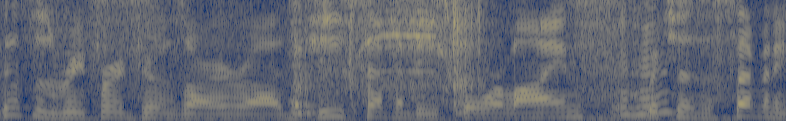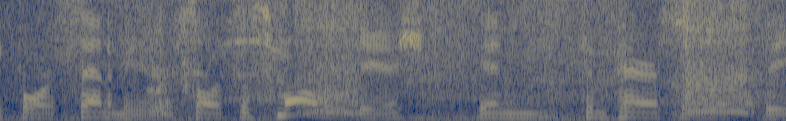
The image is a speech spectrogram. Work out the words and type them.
This is referred to as our uh, G74 line, Mm-hmm. which is a 74 centimeter. So it's a smaller dish in comparison with the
